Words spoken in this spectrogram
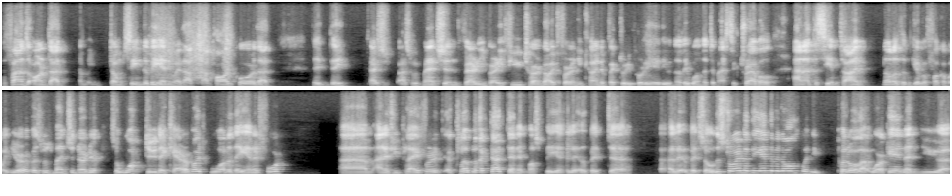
The fans aren't that. I mean, don't seem to be anyway. That that hardcore. That they they as as we've mentioned, very very few turned out for any kind of victory parade, even though they won the domestic treble. And at the same time, none of them give a fuck about Europe, as was mentioned earlier. So what do they care about? What are they in it for? Um, and if you play for a, a club like that, then it must be a little bit. Uh, a little bit soul destroying at the end of it all when you put all that work in and you uh,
